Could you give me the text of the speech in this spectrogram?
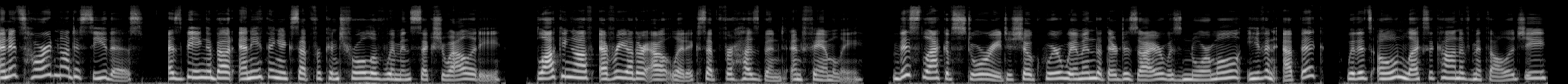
And it's hard not to see this as being about anything except for control of women's sexuality, blocking off every other outlet except for husband and family. This lack of story to show queer women that their desire was normal, even epic, with its own lexicon of mythology,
